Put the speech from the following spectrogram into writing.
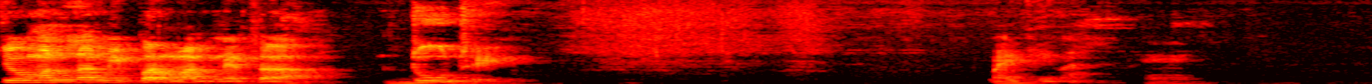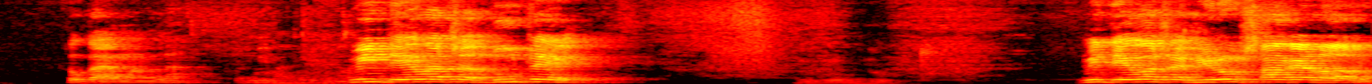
तो म्हणला मी परमात्म्याचा दूत आहे. माहिती ना? तो काय म्हणला? मी देवाचा दूत आहे. मी देवाचा निरोप सांगायला आलो.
